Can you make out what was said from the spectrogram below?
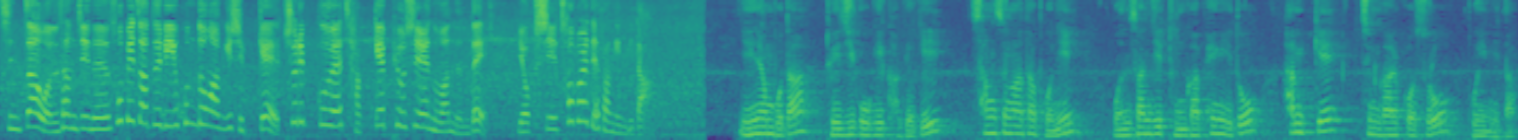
진짜 원산지는 소비자들이 혼동하기 쉽게 출입구에 작게 표시해 놓았는데 역시 처벌 대상입니다. 예년보다 돼지고기 가격이 상승하다 보니 원산지 둔갑 행위도 함께 증가할 것으로 보입니다.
